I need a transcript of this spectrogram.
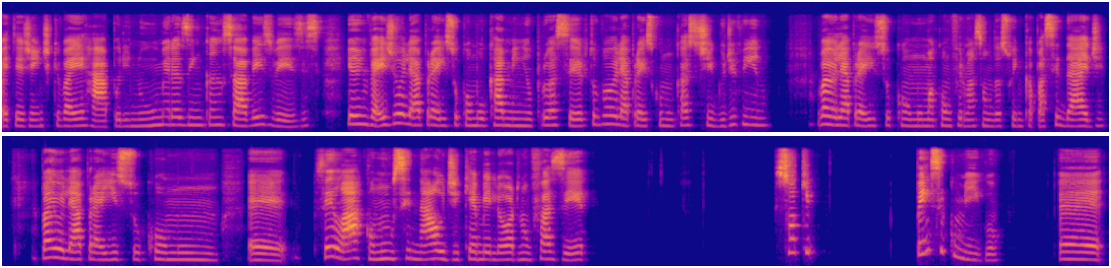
Vai ter gente que vai errar por inúmeras incansáveis vezes, e ao invés de olhar para isso como o caminho para o acerto, vai olhar para isso como um castigo divino. Vai olhar para isso como uma confirmação da sua incapacidade, vai olhar para isso como um, eh, sei lá, como um sinal de que é melhor não fazer. Só que pense comigo, eh,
